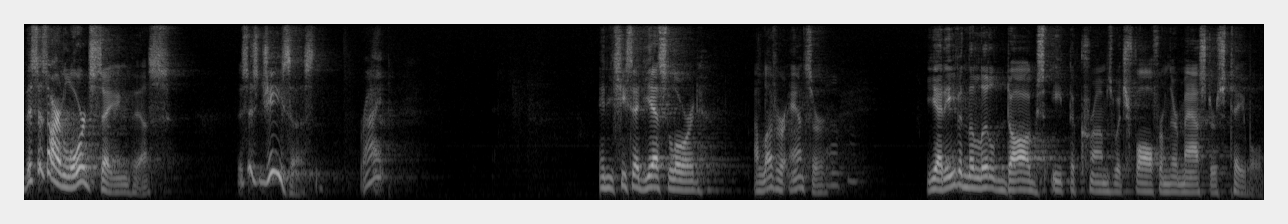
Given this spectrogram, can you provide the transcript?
This is our Lord saying this. This is Jesus, right? And she said, Yes, Lord. I love her answer. Uh-huh. Yet even the little dogs eat the crumbs which fall from their master's table.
